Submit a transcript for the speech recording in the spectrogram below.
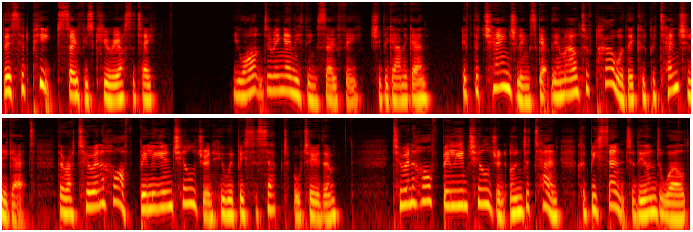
This had piqued Sophie's curiosity. You aren't doing anything, Sophie, she began again. If the changelings get the amount of power they could potentially get, there are two and a half billion children who would be susceptible to them. Two and a half billion children under 10 could be sent to the underworld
